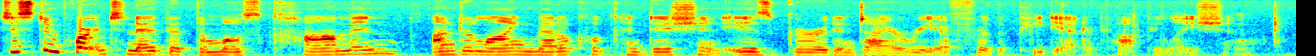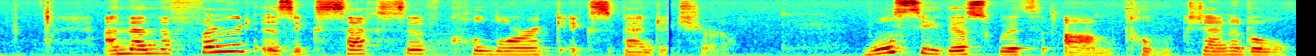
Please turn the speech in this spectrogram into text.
Just important to note that the most common underlying medical condition is GERD and diarrhea for the pediatric population. And then the third is excessive caloric expenditure. We'll see this with um, congenital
